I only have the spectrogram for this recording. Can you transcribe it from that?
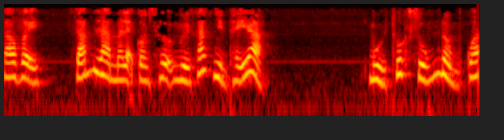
Sao vậy? Dám làm mà lại còn sợ người khác nhìn thấy à? Mùi thuốc súng nồng quá.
